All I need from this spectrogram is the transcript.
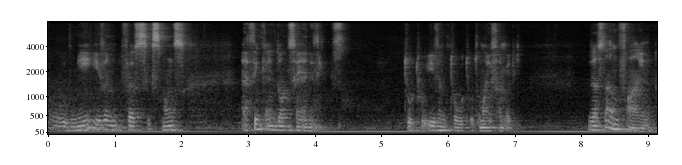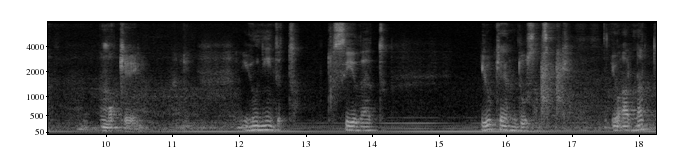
with me. Even first six months, I think I don't say anything to, to even to, to, to my family. Just I'm fine. I'm okay. You need it see that you can do something. You are not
